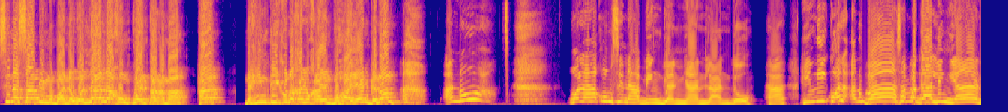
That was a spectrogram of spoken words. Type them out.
sinasabi mo ba na wala na akong kwentang ama? Ha? Na hindi ko na kayo kayang buhayin? Ganon? Ano? Wala akong sinabing ganyan, Lando. Ha? Hindi ko alam. Ano ba? Saan ba galing yan?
